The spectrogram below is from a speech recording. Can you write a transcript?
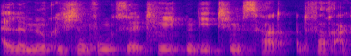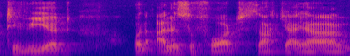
alle möglichen Funktionalitäten, die Teams hat, einfach aktiviert und alles sofort sagt, ja, ja,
